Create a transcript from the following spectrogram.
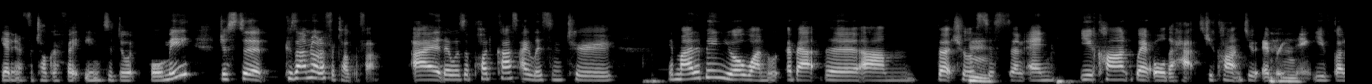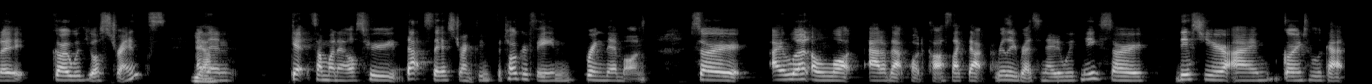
getting a photographer in to do it for me, just to because I'm not a photographer. I there was a podcast I listened to. It might have been your one about the um, virtual Hmm. assistant, and you can't wear all the hats. You can't do everything. You've got to go with your strengths Yeah. and then get someone else who that's their strength in photography and bring them on. So I learned a lot out of that podcast. Like that really resonated with me. So this year I'm going to look at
